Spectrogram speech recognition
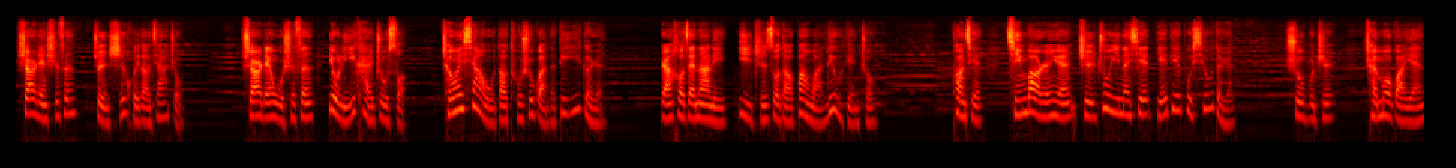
十二点十分准时回到家中，十二点五十分又离开住所，成为下午到图书馆的第一个人。然后在那里一直坐到傍晚六点钟。况且情报人员只注意那些喋喋不休的人，殊不知沉默寡言、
